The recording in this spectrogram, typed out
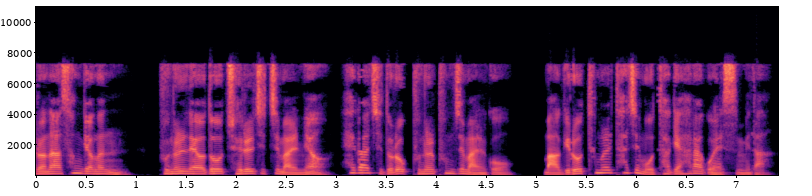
그러나 성경은 분을 내어도 죄를 짓지 말며 해가 지도록 분을 품지 말고 마귀로 틈을 타지 못하게 하라고 했습니다.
